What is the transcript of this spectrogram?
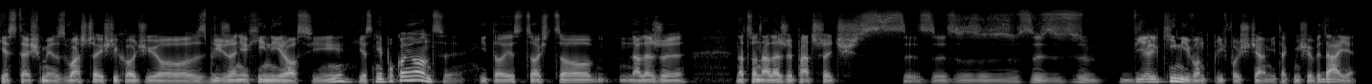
jesteśmy, zwłaszcza jeśli chodzi o zbliżenie Chin i Rosji, jest niepokojący. I to jest coś, co należy, na co należy patrzeć z, z, z, z wielkimi wątpliwościami, tak mi się wydaje.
